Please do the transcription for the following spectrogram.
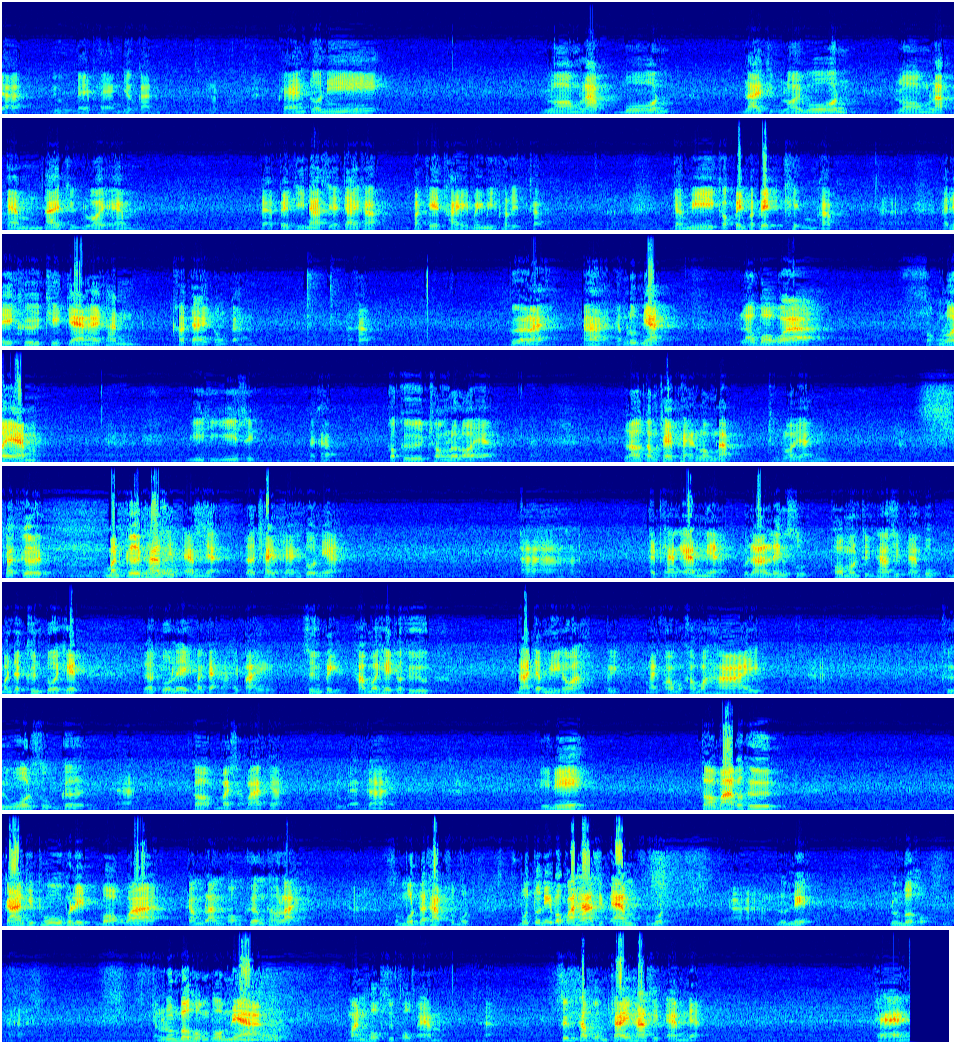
จะอยู่ในแผงเดียวกันครับ แผงตัวนี้ รองรับโวลต์ได้ถึงร้อยโวลต์รองรับแอมป์ได้ถึงร้อยแอมป์แต่เป็นที่น่าเสียใจครับ ประเทศไทยไม่มีผลิตครับ จะมีก็เป็นประเภทเข็มครับ อันนี้คือชี้แจงให้ท่านเข้าใจตรงกันนะครับ เพื่ออะไร อ่า อย่างรุ่นเนี้ย เราบอกว่า 200 แอมป์อ่า VT 20 นะครับ ก็คือช่องละ 100 แอมป์ เราต้องใช้แผงรองรับถึง100แอมป์ถ้าเกิดมันเกิน50แอมป์เนี่ย แล้วใช้แผงตัวเนี้ยไอแผงแอมป์เนี่ย เวลาเร่งสุด พอมันถึง50แอมป์ปุ๊บมันจะขึ้นตัวเฮดแล้วตัวเลขมันจะหายไป ซึ่งเป็นคำว่าเฮดก็คือ น่าจะมีคำว่า หมายความว่าคำว่าไฮคือโวลต์สูงเกินนะฮะก็ไม่สามารถจะดูแอมได้ ทีนี้ ต่อมาก็คือ การที่ผู้ผลิตบอกว่ากำลังของเครื่องเท่าไหร่ สมมุตินะครับ สมมติสมมติตัวนี้บอกว่า 50 แอมป์สมมติรุ่นนี้ รุ่นเบอร์หกอย่างรุ่นเบอร์หกของผมเนี่ย มันหกสิบหกแอมป์ซึ่งถ้าผมใช้ห้าสิบแอมป์เนี่ยแผง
